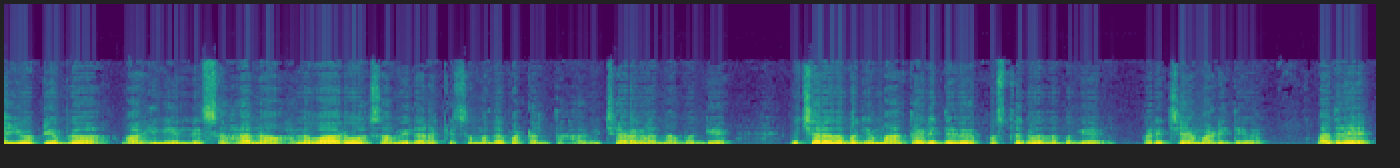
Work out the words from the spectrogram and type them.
ಯೂಟ್ಯೂಬ್ ವಾಹಿನಿಯಲ್ಲಿ ಸಹ ನಾವು ಹಲವಾರು ಸಂವಿಧಾನಕ್ಕೆ ಸಂಬಂಧಪಟ್ಟಂತಹ ವಿಚಾರಗಳನ್ನ ಬಗ್ಗೆ, ವಿಚಾರದ ಬಗ್ಗೆ ಮಾತಾಡಿದ್ದೇವೆ, ಪುಸ್ತಕಗಳ ಬಗ್ಗೆ ಪರಿಚಯ ಮಾಡಿದ್ದೇವೆ. ಆದರೆ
